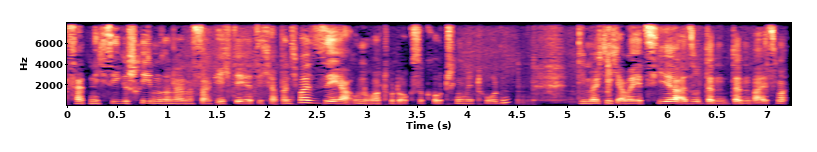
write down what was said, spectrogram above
das hat nicht sie geschrieben, sondern das sage ich dir jetzt. Ich habe manchmal sehr unorthodoxe Coaching-Methoden. Die möchte ich aber jetzt hier, also dann, dann weiß man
